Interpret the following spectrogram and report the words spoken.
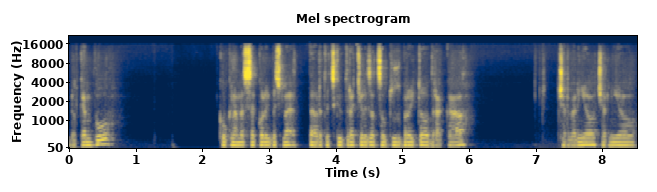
do kempu. Koukneme se, kolik bychom teoreticky utratili za celou tu zbroj toho draka. Červenýho, černýho,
